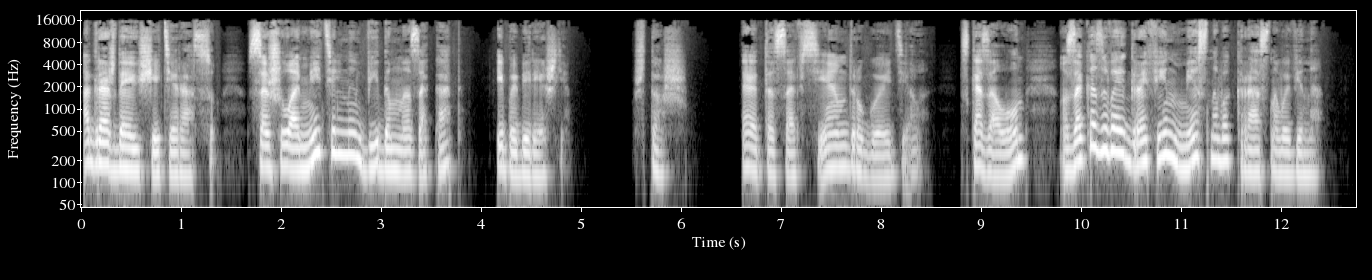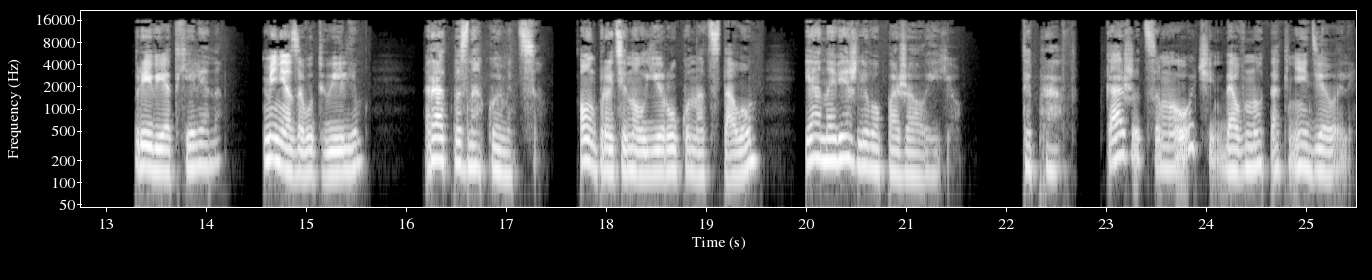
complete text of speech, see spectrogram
ограждающей террасу, с ошеломительным видом на закат и побережье. «Что ж, это совсем другое дело», — сказал он, заказывая графин местного красного вина. «Привет, Хелена. Меня зовут Уильям. Рад познакомиться». Он протянул ей руку над столом, и она вежливо пожала ее. «Ты прав. Кажется, мы очень давно так не делали.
